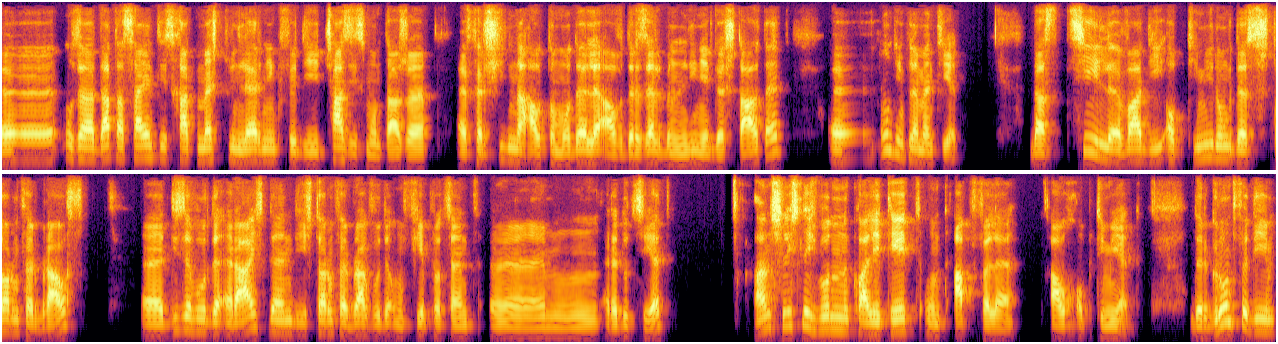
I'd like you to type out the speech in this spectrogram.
Äh, unser Data Scientist hat Machine Learning für die Chassis-Montage äh, verschiedener Automodelle auf derselben Linie gestaltet äh, und implementiert. Das Ziel war die Optimierung des Stromverbrauchs. Diese wurde erreicht, denn die Stromverbrauch wurde um 4% ähm, reduziert. Anschließend wurden Qualität und Abfälle auch optimiert. Der Grund für die äh,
